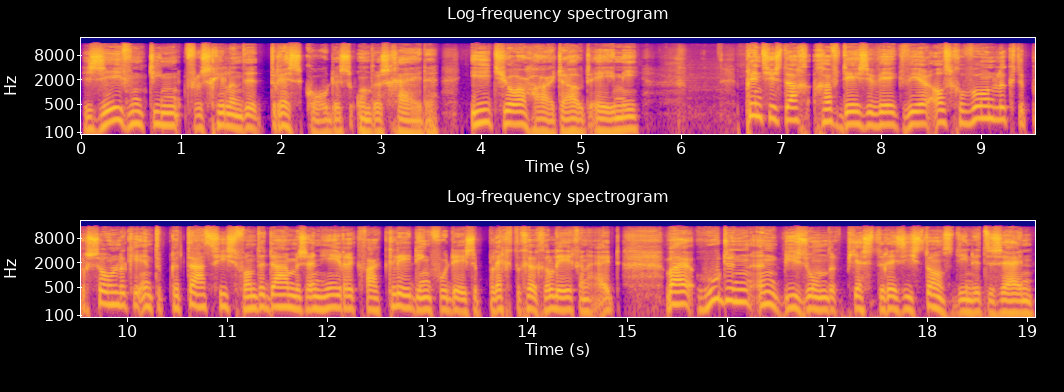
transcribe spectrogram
17 verschillende dresscodes onderscheiden. Eat your heart out, Amy. Prinsjesdag gaf deze week weer als gewoonlijk de persoonlijke interpretaties van de dames en heren qua kleding voor deze plechtige gelegenheid, waar hoeden een bijzonder pièce de résistance dienen te zijn.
